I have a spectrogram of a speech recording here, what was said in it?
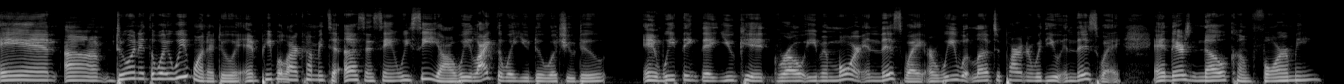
and um doing it the way we want to do it. And people are coming to us and saying, "We see y'all. We like the way you do what you do." And we think that you could grow even more in this way, or we would love to partner with you in this way. And there's no conforming,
